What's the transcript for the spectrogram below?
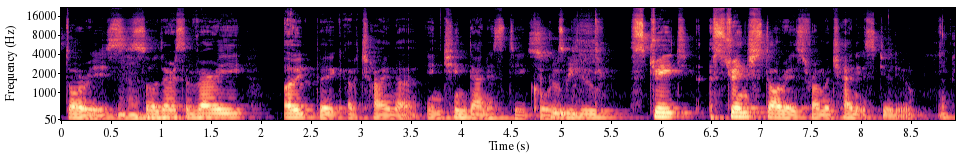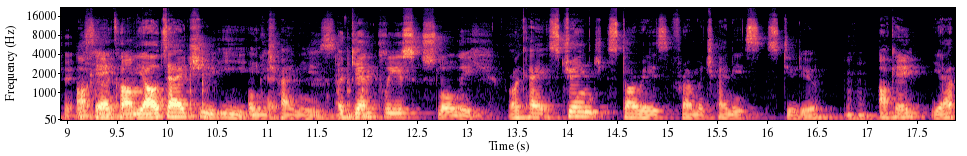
stories. Mhm. So there's a very old book of China in Qing Dynasty called Scooby Doo. Strange, Strange Stories from a Chinese Studio. okay. It's Okay. uh, called Um, Liao Zai Zhi Yi in okay. Chinese. Again, please slowly. Okay, Strange Stories from a Chinese Studio. Mhm. Okay. Yeah.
